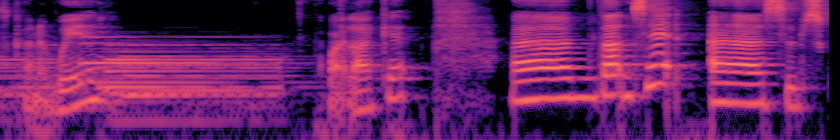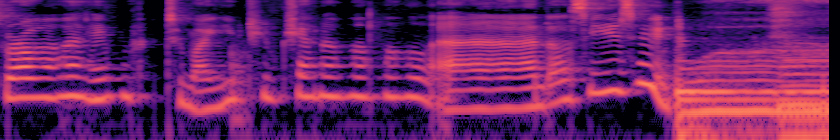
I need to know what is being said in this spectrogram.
It's kind of weird. Quite like it. Um, that's it. Uh, subscribe to my YouTube channel, and I'll see you soon.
